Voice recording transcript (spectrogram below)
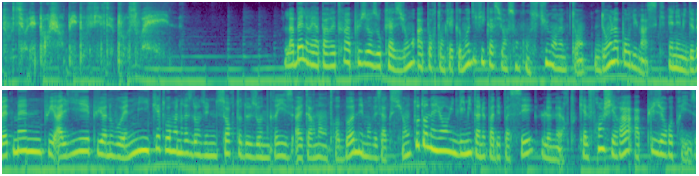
Doutes sur les penchants pédophiles de Bruce Wayne. La Belle réapparaîtra à plusieurs occasions, apportant quelques modifications à son costume en même temps, dont l'apport du masque. Ennemi de Batman, puis allié, puis à nouveau ennemi, Catwoman reste dans une sorte de zone grise alternant entre bonnes et mauvaises actions, tout en ayant une limite à ne pas dépasser, le meurtre, qu'elle franchira à plusieurs reprises.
